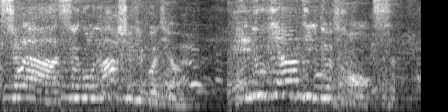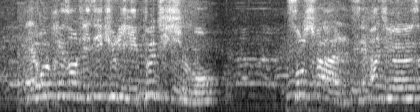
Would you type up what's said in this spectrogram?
Sur la seconde marche du podium, elle nous vient d'Île-de-France. Elle représente les écuries Les Petits Chevaux. Son cheval, c'est Radieuse.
